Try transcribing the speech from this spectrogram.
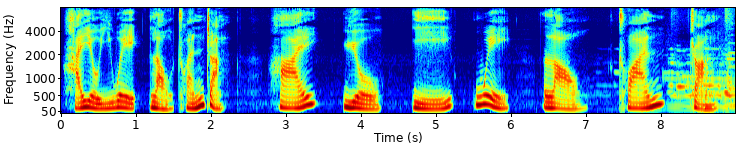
还有一位老船长，还有一位老船长。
